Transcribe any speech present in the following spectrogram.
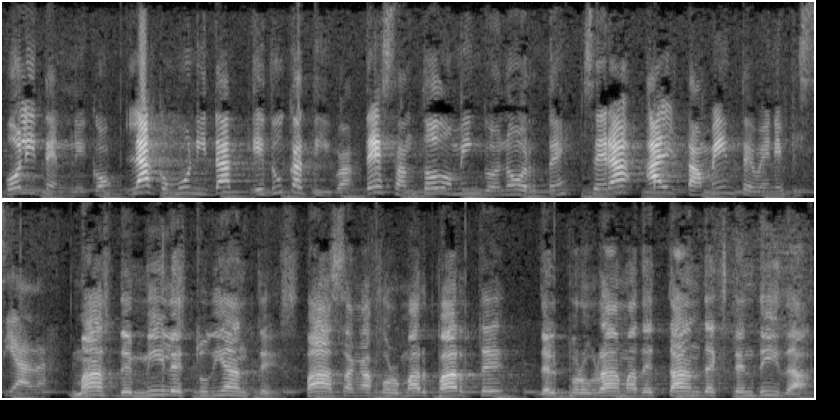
Politécnico, la comunidad educativa de Santo Domingo Norte será altamente beneficiada. Más de mil estudiantes pasan a formar parte del programa de tanda extendida,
